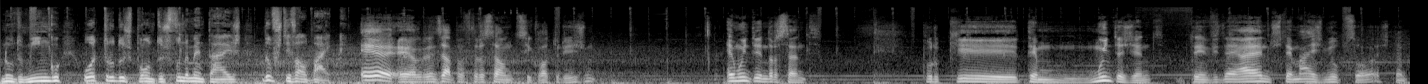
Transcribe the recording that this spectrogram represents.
no domingo, outro dos pontos fundamentais do Festival Bike. É, é organizado pela Federação de Cicloturismo. É muito interessante porque tem muita gente, tem, há anos tem mais de mil pessoas, portanto,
